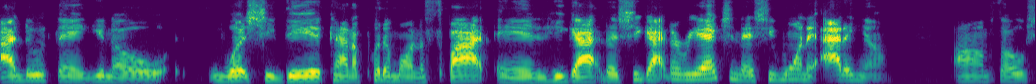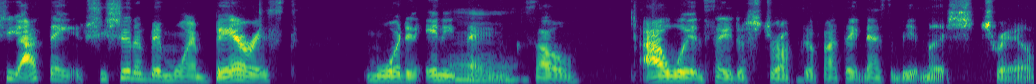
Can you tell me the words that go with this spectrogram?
I do think, you know, what she did kind of put him on the spot and he got the she got the reaction that she wanted out of him. Um, so she I think she should have been more embarrassed more than anything. So I wouldn't say destructive. I think that's a bit much, Trev.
